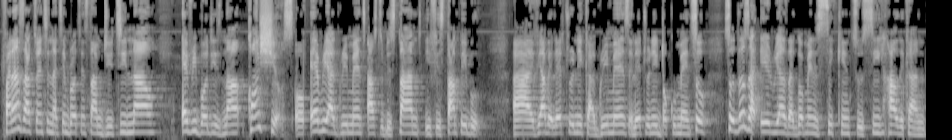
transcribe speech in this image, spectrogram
Finance Act 2019 brought in stamp duty. Now, everybody is now conscious of every agreement has to be stamped if it's stampable uh, if you have electronic agreements, electronic documents. So, so those are areas that government is seeking to see how they can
